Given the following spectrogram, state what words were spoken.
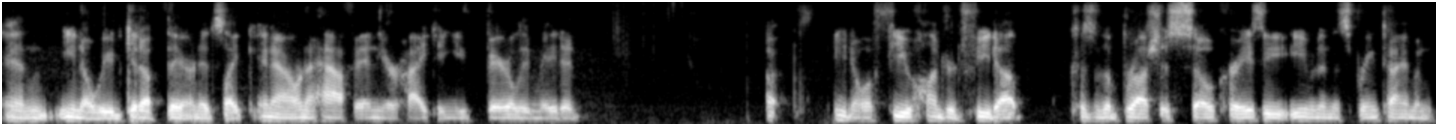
And you know, we'd get up there, and it's like an hour and a half in, you're hiking, you've barely made it uh, you know, a few hundred feet up because the brush is so crazy, even in the springtime. And,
